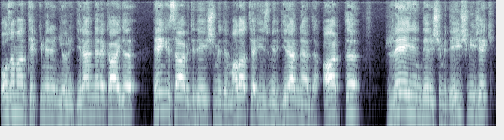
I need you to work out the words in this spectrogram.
O zaman tepkimenin yönü girenlere kaydı. Denge sabiti değişmedi. Malatya, İzmir girenlerde arttı. R'nin derişimi değişmeyecek.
